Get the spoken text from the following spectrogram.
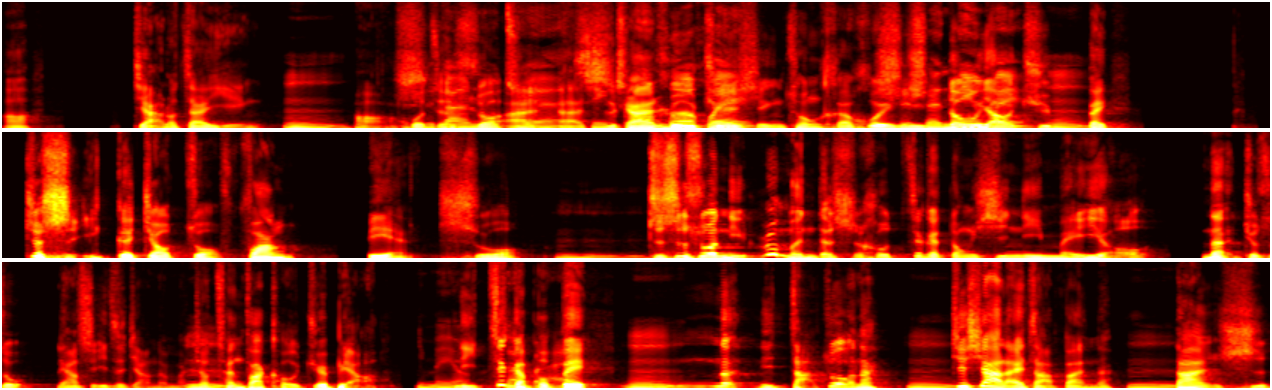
啊，假如在营嗯啊，或者说哎哎，行石干入厥、会行冲合会，你都要去嗯背。这是一个叫做方便说。嗯只是说你入门的时候，这个东西你没有，那就是梁师一直讲的嘛，叫嗯乘法口诀表。你没有，你这个，不背，嗯那你咋做呢？嗯接下来咋办呢？嗯但是，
